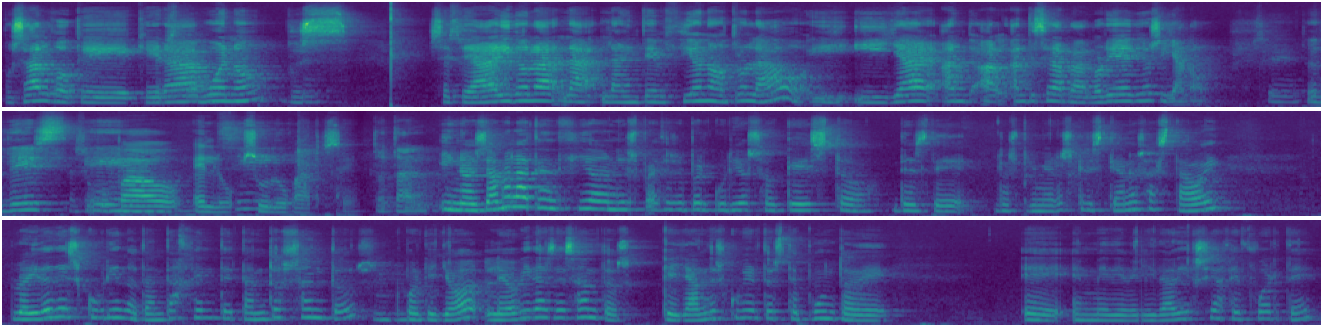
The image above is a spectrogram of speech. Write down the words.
pues algo que, que era bueno, pues se te ha ido la, la- la intención a otro lado y, y ya an- antes era para la gloria de Dios y ya no. Entonces... Has eh, ocupado el sí, su lugar, sí. Total. Y nos llama la atención y os parece súper curioso que esto, desde los primeros cristianos hasta hoy, lo ha ido descubriendo tanta gente, tantos santos, porque yo leo vidas de santos que ya han descubierto este punto de eh, en mi debilidad Dios se hace fuerte,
